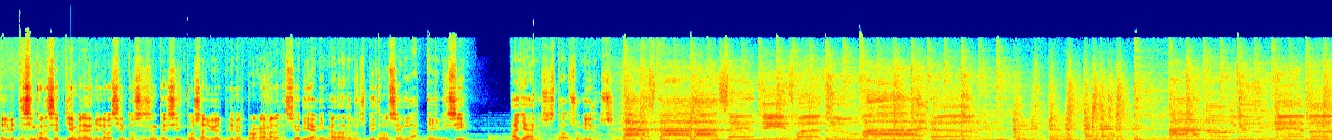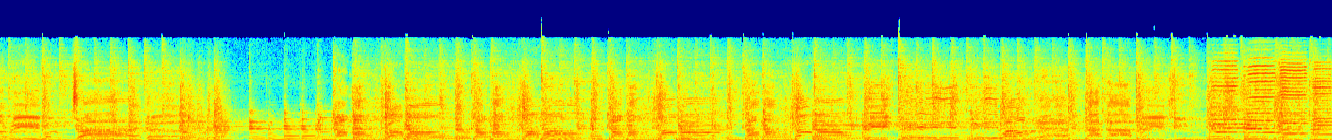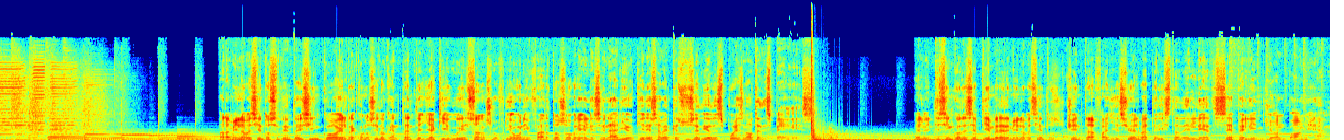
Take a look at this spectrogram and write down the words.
El 25 de septiembre de 1965 salió el primer programa de la serie animada de los Beatles en la ABC, allá en los Estados Unidos. Para 1975, el reconocido cantante Jackie Wilson sufrió un infarto sobre el escenario. ¿Quieres saber qué sucedió después? No te despegues. El 25 de septiembre de 1980 falleció el baterista de Led Zeppelin, John Bonham.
